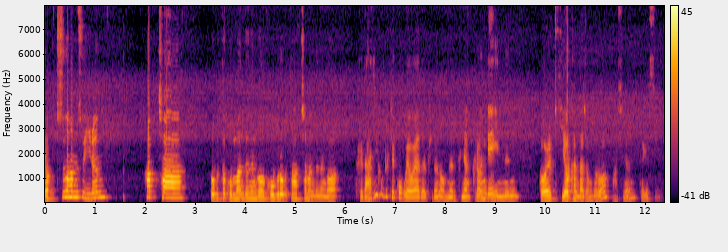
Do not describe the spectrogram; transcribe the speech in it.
역수 함수 이름 합차로부터 곱 만드는 거 곱으로부터 합차 만드는 거 그다지 그렇게 꼭 외워야 될 필요는 없는 그냥 그런 게 있는 걸 기억한다 정도로 아시면 되겠습니다.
